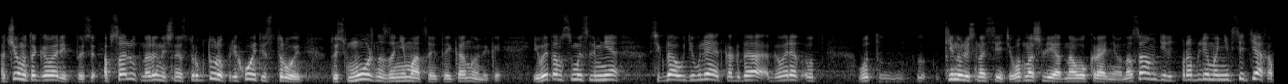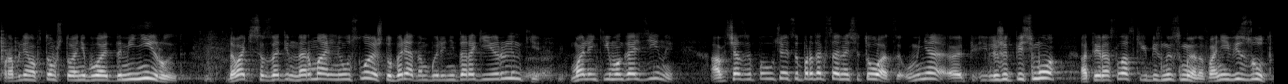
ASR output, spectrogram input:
О чем это говорит? То есть абсолютно рыночная структура приходит и строит. То есть можно заниматься этой экономикой. И в этом смысле мне всегда удивляет, когда говорят, вот, вот кинулись на сети, вот нашли одного крайнего. На самом деле проблема не в сетях, а проблема в том, что они бывают доминируют. Давайте создадим нормальные условия, чтобы рядом были недорогие рынки, маленькие магазины. А сейчас получается парадоксальная ситуация. У меня э, лежит письмо от ярославских бизнесменов. Они везут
